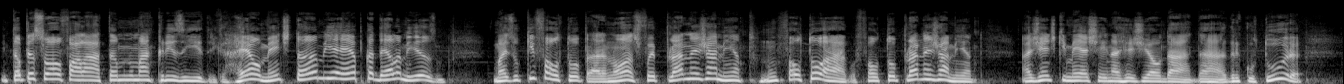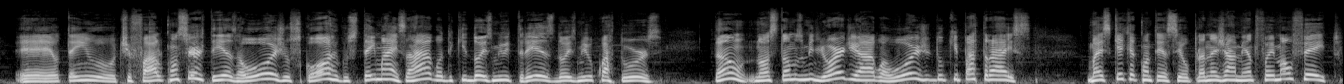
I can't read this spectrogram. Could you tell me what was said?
Então o pessoal fala, ah, estamos numa crise hídrica. Realmente estamos e é época dela mesmo. Mas o que faltou para nós foi planejamento. Não faltou água, faltou planejamento. A gente que mexe aí na região da, da agricultura, é, eu tenho, te falo com certeza, hoje os córregos têm mais água do que 2013, 2014. Então, nós estamos melhor de água hoje do que para trás. Mas o que, que aconteceu? O planejamento foi mal feito.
